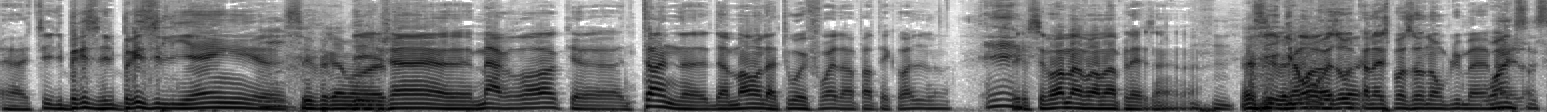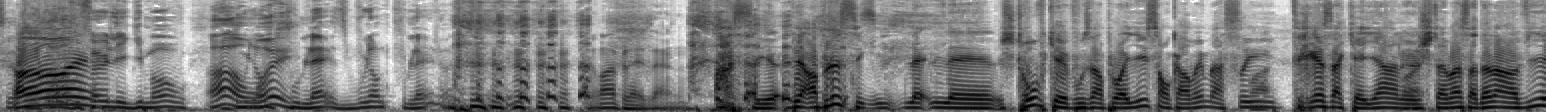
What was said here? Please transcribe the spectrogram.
euh, tu sais, les brésiliens, euh, c'est vraiment... des gens, Maroc, une tonne de monde à tout et fois dans Pentecôle, eh. C'est vraiment, vraiment plaisant. les eux autres connaissent pas ça non plus, mais. Ouais, c'est ça. Ah, ouais. les guimauves. Ah, du bouillon de poulet, du bouillon de poulet, là. c'est vraiment plaisant. Ah, c'est... en plus, je trouve que vos employés sont quand même assez très accueillants, là, justement. Ça donne envie.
